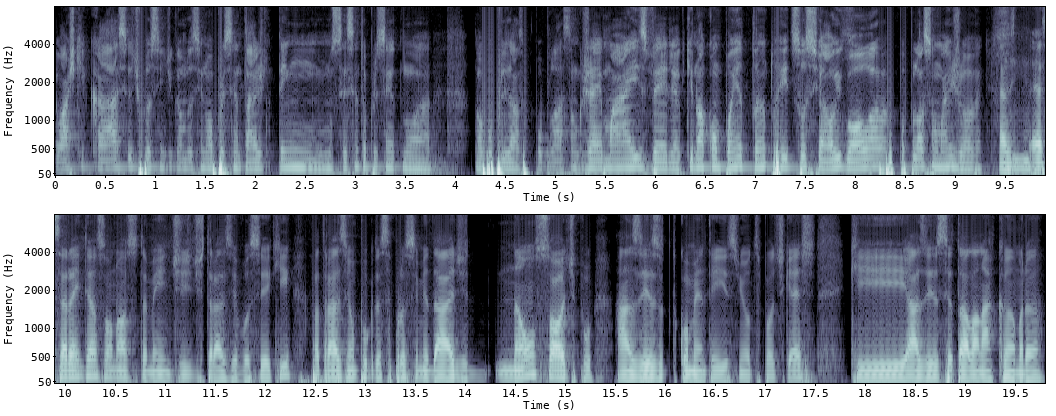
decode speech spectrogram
eu acho que Cássia, tipo assim, digamos assim, numa porcentagem, tem um- uns 60% numa, numa popula- população que já é mais velha, que não acompanha tanto rede social igual a população mais jovem. Es- Sim. Essa era a intenção nossa também de, de trazer você aqui, pra trazer um pouco dessa proximidade, não só, tipo, às vezes eu comentei isso em outros podcasts, que às vezes você tá lá na câmara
